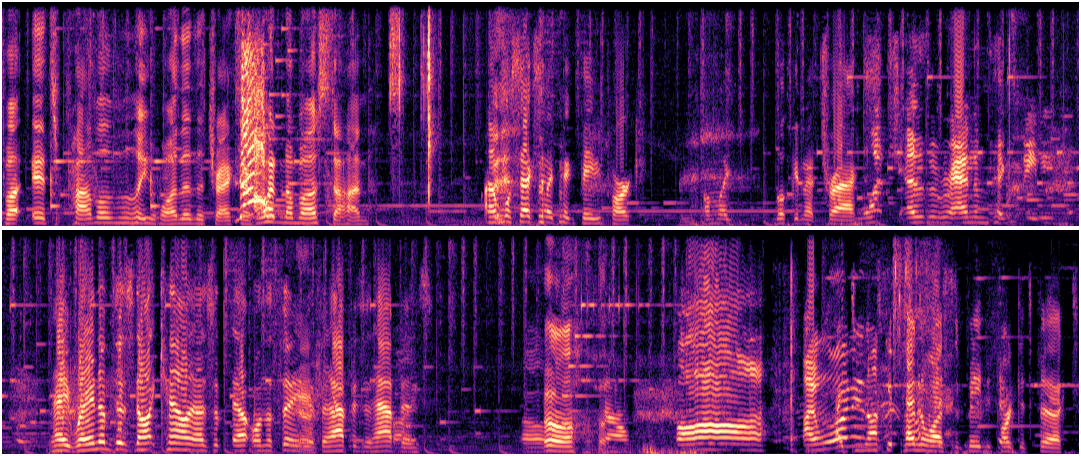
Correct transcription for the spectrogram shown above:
but it's probably one of the tracks I No! won the most on. I almost accidentally picked Baby Park. I'm like looking at track. Watch as a random picks baby. Hey, random does not count as a, uh, on the thing. Yeah. If it happens, it happens. Oh. Oh, No, Oh, I I do not get penalized if Baby Park gets picked.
